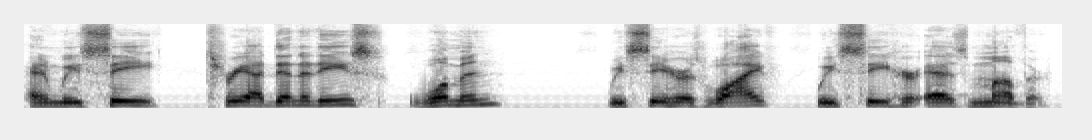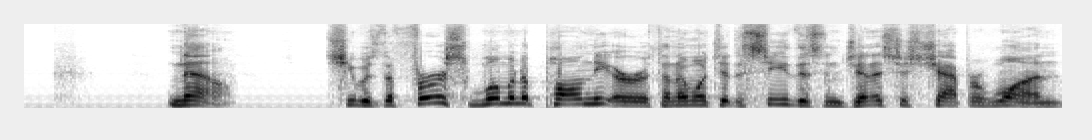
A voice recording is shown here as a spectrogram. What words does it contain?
and we see three identities woman, we see her as wife, we see her as mother. Now, she was the first woman upon the earth, and I want you to see this in Genesis chapter 1,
